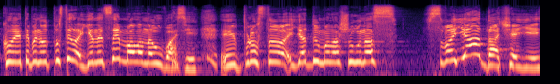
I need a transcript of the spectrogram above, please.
коли я тебе не відпустила, я не це мала на увазі. Е, Просто я думала, що у нас своя дача є,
